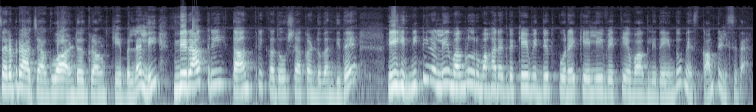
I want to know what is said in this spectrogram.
ಸರಬರಾಜಾಗುವ ಅಂಡರ್ಗ್ರೌಂಡ್ ಕೇಬಲ್ನಲ್ಲಿ ನಿರಾತ್ರಿ ತಾಂತ್ರಿಕ ದೋಷ ಕಂಡುಬಂದಿದೆ. ಈ ನಿಟ್ಟಿನಲ್ಲಿ ಮಂಗಳೂರು ಮಹಾನಗರಕ್ಕೆ ವಿದ್ಯುತ್ ಪೂರೈಕೆಯಲ್ಲಿ ವ್ಯತ್ಯಯವಾಗಲಿದೆ ಎಂದು ಮೆಸ್ಕಾಂ ತಿಳಿಸಿದೆ.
